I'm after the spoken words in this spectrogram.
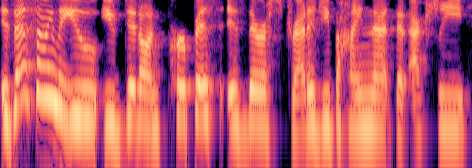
Is that something that you you did on purpose? Is there a strategy behind that that actually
